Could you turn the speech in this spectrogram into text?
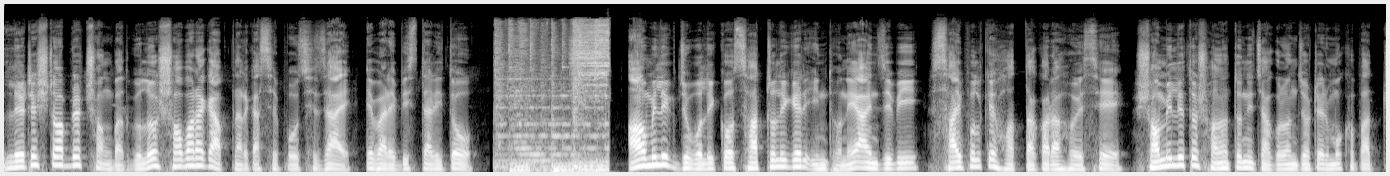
লেটেস্ট আপডেট সংবাদগুলো সবার আগে আপনার কাছে পৌঁছে যায় এবারে বিস্তারিত। আওয়ামী লীগ যুবলীগ ও ছাত্রলীগের ইন্ধনে আইনজীবী সাইফুলকে হত্যা করা হয়েছে। সম্মিলিত সনাতনী জাগরণ জোটের মুখপাত্র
